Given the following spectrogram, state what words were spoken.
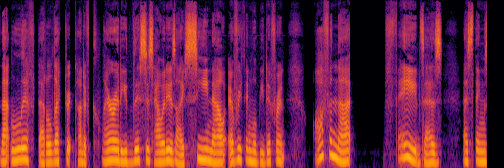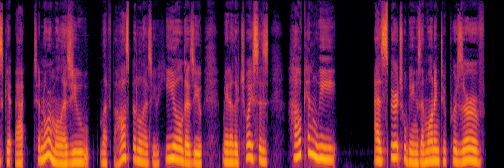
that lift that electric kind of clarity this is how it is. I see now everything will be different often that fades as as things get back to normal. As you left the hospital as you healed as you made other choices how can we as spiritual beings and wanting to preserve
